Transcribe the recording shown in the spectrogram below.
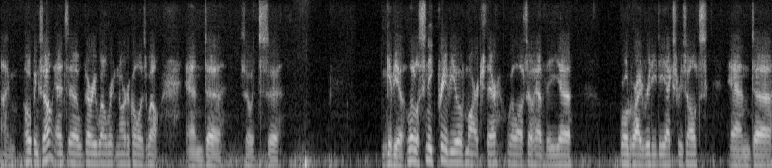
I'm hoping so, and it's a very well written article as well. And uh, so it's uh, give you a little sneak preview of March. There, we'll also have the uh, worldwide RTTY DX results and uh,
